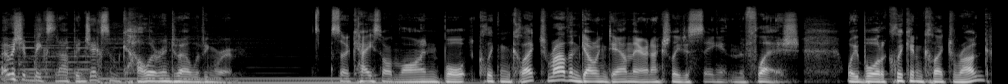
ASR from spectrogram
maybe we should mix it up, inject some color into our living room. So Case online bought Click and Collect rather than going down there and actually just seeing it in the flesh. We bought a Click and Collect rug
